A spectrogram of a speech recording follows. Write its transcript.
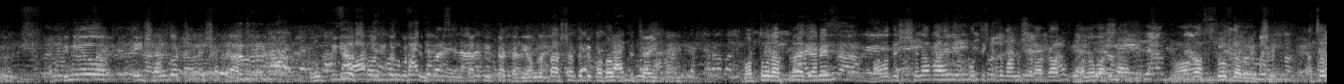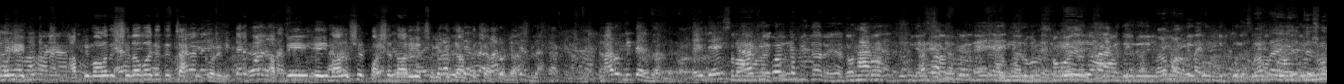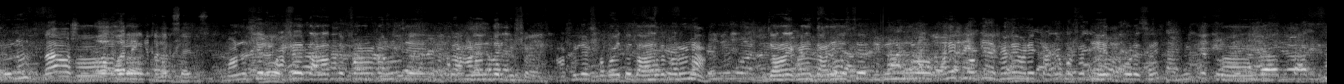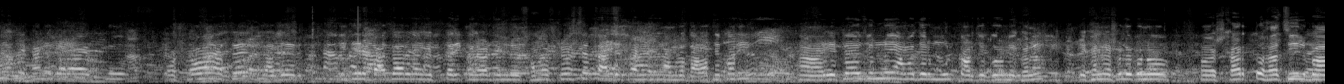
তিনিও এই সংগঠনের সাথে আছেন এবং তিনিও সহযোগিতা করছেন চাকরির টাকা দিয়ে। আমরা তার সাথে কথা বলতে চাই। বর্তমানে আপনারা জানেন, বাংলাদেশ সেনাবাহিনীর প্রতি কিন্তু মানুষের অগাধ ভালোবাসা এবং অগাধ শ্রদ্ধা রয়েছে। আচ্ছা মনির, আপনি বাংলাদেশ সেনাবাহিনীতে চাকরি করেন। আপনি এই মানুষের পাশে দাঁড়িয়েছেন একটু জানতে জন্য মানুষের পাশে দাঁড়াতে পারাটা হচ্ছে একটা আনন্দের বিষয়। আসলে সবাই তো দাঁড়াতে পারে না। যারা এখানে দাঁড়িয়েছে বিভিন্ন অনেক লোকই এখানে অনেক টাকা পয়সা দিয়ে হেল্প করেছে। এখানে যারা একটু অসহায় আছে তাদের ঈদের বাজার এবং ইফতারি কেনার জন্য সমস্যা হচ্ছে তাদের পাশে আমরা দাঁড়াতে পারি। এটার জন্যই আমাদের মূল কার্যক্রম এখানে। এখানে আসলে কোনো স্বার্থ হাসিল বা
